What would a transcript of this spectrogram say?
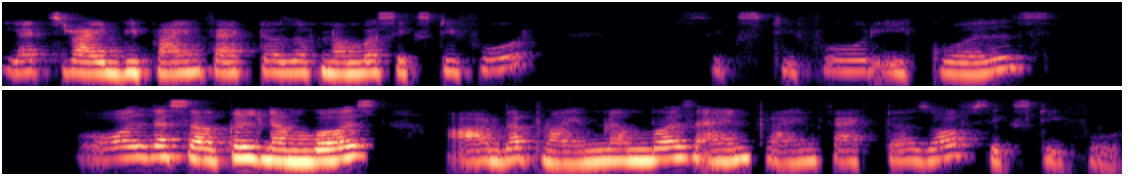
let's write the prime factors of number 64 64 equals all the circled numbers are the prime numbers and prime factors of 64.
